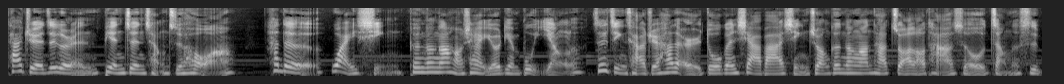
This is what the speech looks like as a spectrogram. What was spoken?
他觉得这个人变正常之后啊，他的外形跟刚刚好像也有点不一样了。这个警察觉得他的耳朵跟下巴形状跟刚刚他抓到他的时候长得是。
